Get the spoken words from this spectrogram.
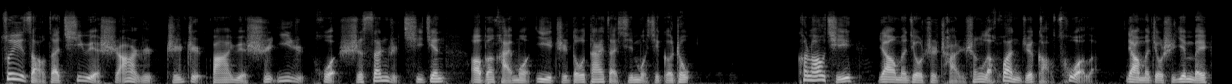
最早在七月十二日直至八月十一日或十三日期间，奥本海默一直都待在新墨西哥州。克劳奇要么就是产生了幻觉搞错了，要么就是因为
